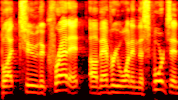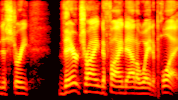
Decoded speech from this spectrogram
but to the credit of everyone in the sports industry, they're trying to find out a way to play.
